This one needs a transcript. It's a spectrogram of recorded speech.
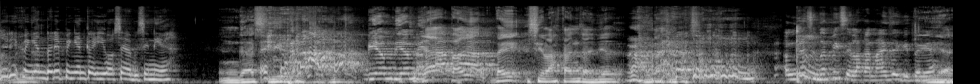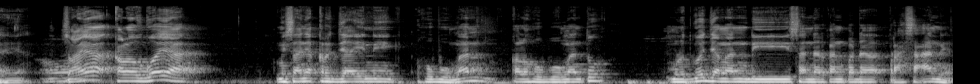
jadi pengen tadi pengen ke IOC habis ini ya enggak sih Diam-diam di ya tapi, tapi silahkan saja Enggak sih, tapi silakan aja gitu ya. Iya iya. Soalnya kalau gue ya misalnya kerja ini hubungan, kalau hubungan tuh menurut gue jangan disandarkan pada perasaan ya,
